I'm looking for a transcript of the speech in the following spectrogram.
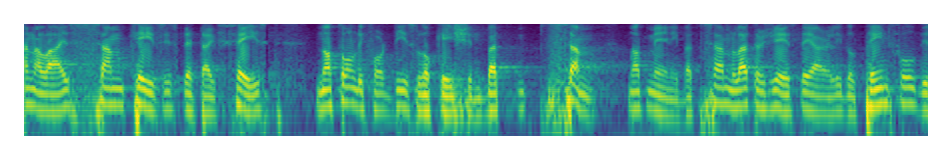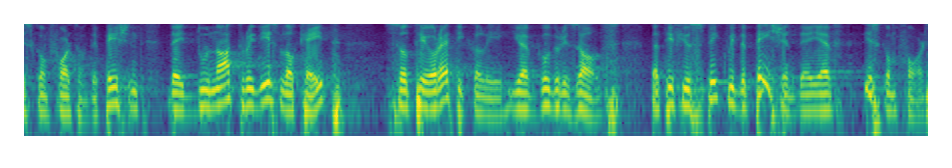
analyzed some cases that I faced not only for this location, but some, not many, but some Latarjets, they are a little painful, discomfort of the patient. They do not redislocate, so theoretically you have good results. But if you speak with the patient, they have discomfort.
